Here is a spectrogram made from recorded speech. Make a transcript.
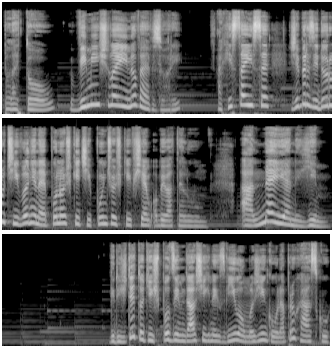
Pletou, vymýšlejí nové vzory a chystají se, že brzy doručí vlněné ponožky či punčošky všem obyvatelům. A nejen jim. Když jde totiž podzim dalších nech s vílou mlžínkou na procházku,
